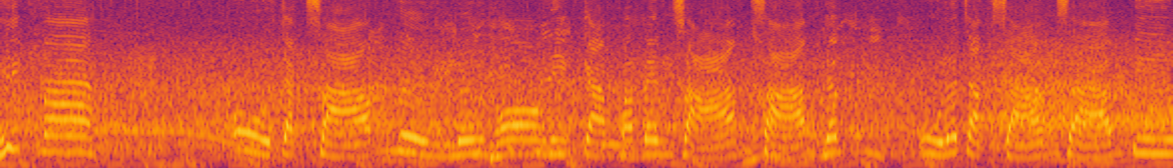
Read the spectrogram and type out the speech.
พลิกมา โอ้จาก 3 1เมืองทองนี่กลับมาเป็น 3 3 ครับอู้แล้วจาก 3 3 บิว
